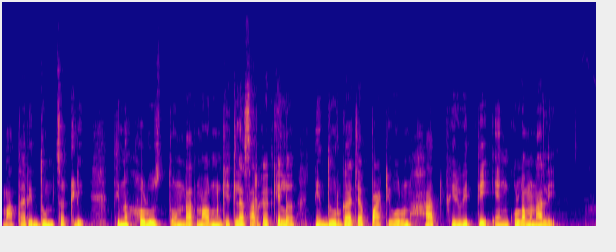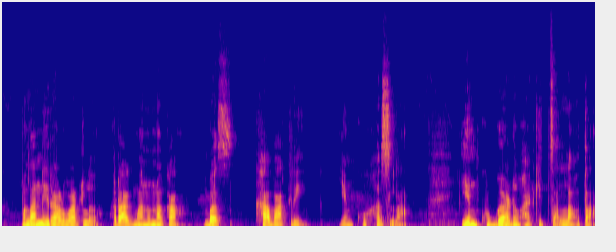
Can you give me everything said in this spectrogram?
म्हातारी दुमचटली. तिनं हळूच तोंडात मारून घेतल्यासारखं केलं. आणि दुर्गाच्या पाठीवरून हात फिरवीत ती यंकूला म्हणाली मला निराळ वाटलं. राग मानू नका. बस खा भाकरी. यंकू हसला. यंकू गाढव हाकीत चालला होता.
